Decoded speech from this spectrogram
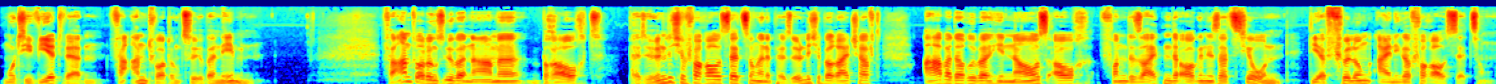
motiviert werden, Verantwortung zu übernehmen? Verantwortungsübernahme braucht persönliche Voraussetzungen, eine persönliche Bereitschaft, aber darüber hinaus auch von der Seiten der Organisation die Erfüllung einiger Voraussetzungen.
